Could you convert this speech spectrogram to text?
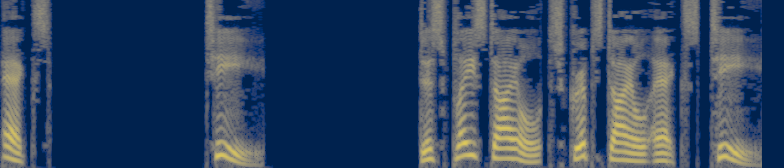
x t display style script style x t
